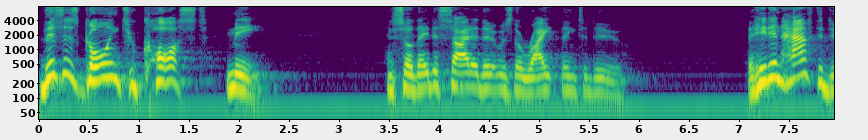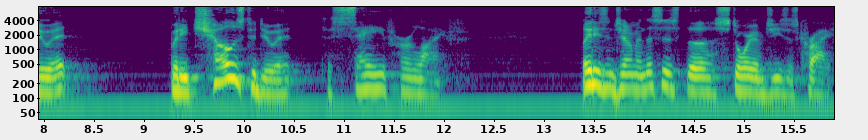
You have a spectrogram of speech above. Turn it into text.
This is going to cost me. And so they decided that it was the right thing to do. That he didn't have to do it, but he chose to do it to save her life. Ladies and gentlemen, this is the story of Jesus Christ.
